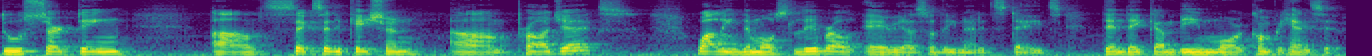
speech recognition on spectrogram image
do certain uh, sex education um, projects, while in the most liberal areas of the United States, then they can be more comprehensive.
